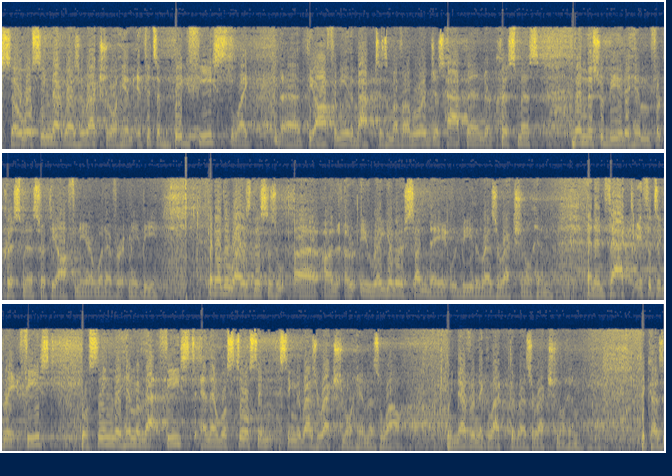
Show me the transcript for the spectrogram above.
So we'll sing that resurrectional hymn. If it's a big feast like uh, Theophany, the baptism of our Lord just happened, or Christmas, then this would be the hymn for Christmas or Theophany or whatever it may be. But otherwise, this is uh, on a regular Sunday, it would be the resurrectional hymn. And in fact, if it's a great feast, we'll sing the hymn of that feast, and then we'll still sing, sing the resurrectional hymn as well. We never neglect the resurrectional hymn because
